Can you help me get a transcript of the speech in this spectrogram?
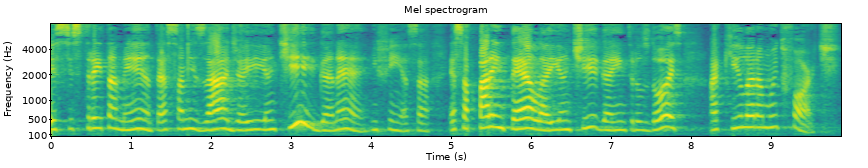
esse estreitamento, essa amizade aí antiga, né? Enfim, essa, essa parentela aí antiga entre os dois, aquilo era muito forte.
